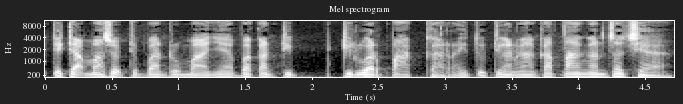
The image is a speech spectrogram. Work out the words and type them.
tidak masuk depan rumahnya bahkan di di luar pagar itu dengan ngangkat tangan saja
